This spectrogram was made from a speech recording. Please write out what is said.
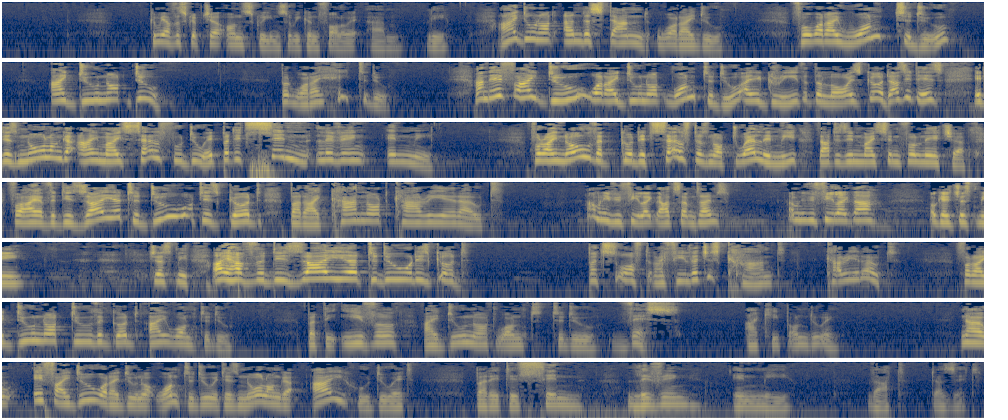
Can we have the scripture on screen so we can follow it, um, Lee? I do not understand what I do. For what I want to do, I do not do, but what I hate to do. And if I do what I do not want to do, I agree that the law is good. As it is, it is no longer I myself who do it, but it's sin living in me. For I know that good itself does not dwell in me, that is in my sinful nature. For I have the desire to do what is good, but I cannot carry it out. How many of you feel like that sometimes? How many of you feel like that? Okay, it's just me. Just me. I have the desire to do what is good. But so often I feel I just can't carry it out. For I do not do the good I want to do, but the evil I do not want to do. This I keep on doing. Now, if I do what I do not want to do, it is no longer I who do it, but it is sin living in me that does it.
